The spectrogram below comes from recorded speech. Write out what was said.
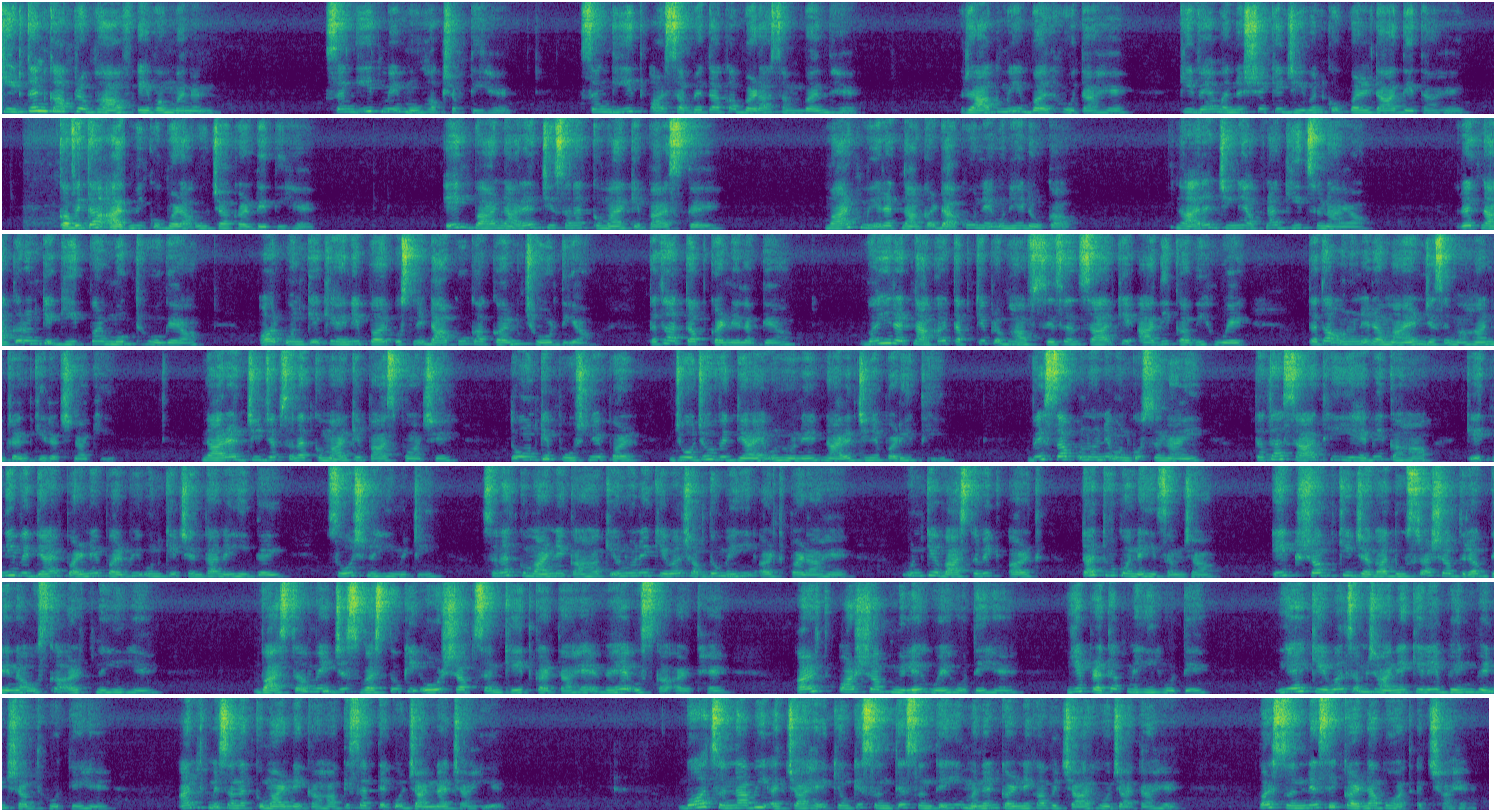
कीर्तन का प्रभाव एवं मनन। संगीत में मोहक शक्ति है। संगीत और सभ्यता का बड़ा संबंध है। राग में बल होता है कि वह मनुष्य के जीवन को पलटा देता है। कविता आदमी को बड़ा ऊँचा कर देती है। एक बार नारद जी सनत कुमार के पास गए। मार्ग में रत्नाकर डाकू ने उन्हें रोका। नारद जी ने अपना गीत सुनाया। रत्नाकर उनके गीत पर मुग्ध हो गया और उनके कहने पर उसने डाकू का कर्म छोड़ दिया तथा तप करने लग गया। वही रत्नाकर तप के प्रभाव से संसार के आदि कवि हुए तथा उन्होंने रामायण जैसे महान ग्रंथ की रचना की। नारद जी जब सनत कुमार के पास पहुँचे तो उनके पूछने पर जो जो विद्याएँ उन्होंने नारद जी ने पढ़ी थी, वे सब उन्होंने उनको सुनाई तथा साथ ही यह भी कहा कि इतनी विद्याएँ पढ़ने पर भी उनकी चिंता नहीं गई, सोच नहीं मिटी। सनत कुमार ने कहा कि उन्होंने केवल शब्दों में ही अर्थ पढ़ा है। उनके वास्तविक अर्थ तत्व को नहीं समझा। एक शब्द की जगह दूसरा शब्द रख देना उसका अर्थ नहीं है। वास्तव में जिस वस्तु की ओर शब्द संकेत करता है, वह उसका अर्थ है। अर्थ और शब्द मिले हुए होते हैं। ये पृथक नहीं होते। यह केवल समझाने के लिए भिन्न भिन्न शब्द होते हैं। अंत में सनत कुमार ने कहा कि सत्य को जानना चाहिए। बहुत सुनना भी अच्छा है क्योंकि सुनते सुनते ही मनन करने का विचार हो जाता है, पर सुनने से करना बहुत अच्छा है।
